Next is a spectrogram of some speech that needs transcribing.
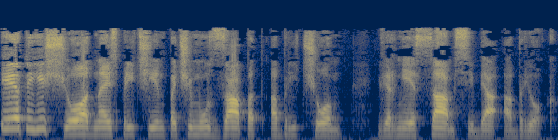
И это еще одна из причин, почему Запад обречен, вернее, сам себя обрек.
